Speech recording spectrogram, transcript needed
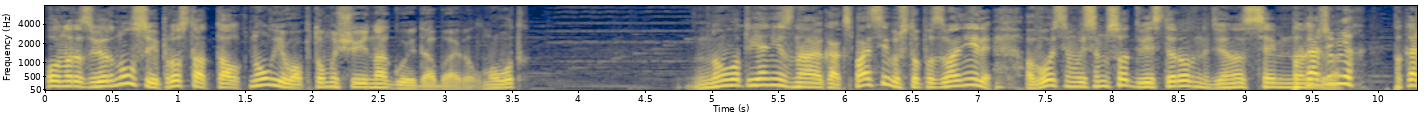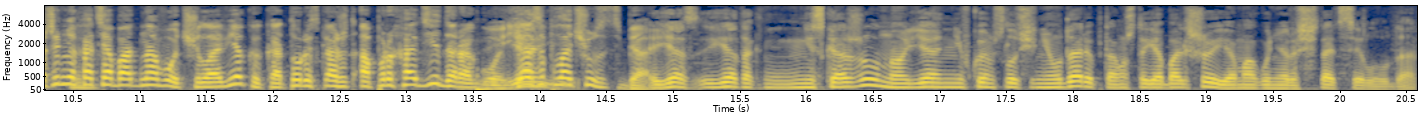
он развернулся и просто оттолкнул его, а потом еще и ногой добавил. Ну вот ну вот я не знаю как. Спасибо, что позвонили. 8 800 200 ровно 9702. Покажи мне, покажи мне хотя бы одного человека, который скажет, а проходи, дорогой, я, я заплачу за тебя. Я, я так не скажу, но я ни в коем случае не ударю, потому что я большой, и я могу не рассчитать силу удара.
